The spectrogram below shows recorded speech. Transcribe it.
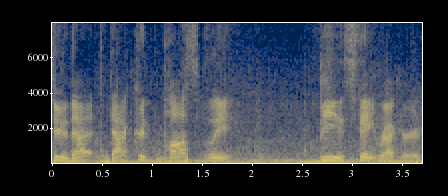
Dude, that that could possibly be a state record.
